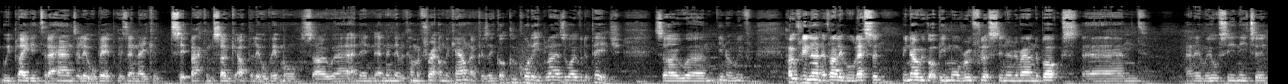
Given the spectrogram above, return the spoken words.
we played into their hands a little bit because then they could sit back and soak it up a little bit more. So uh, and then and then they become a threat on the counter because they've got good quality players all over the pitch. So um, you know we've hopefully learnt a valuable lesson. We know we've got to be more ruthless in and around the box, and and then we also need to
